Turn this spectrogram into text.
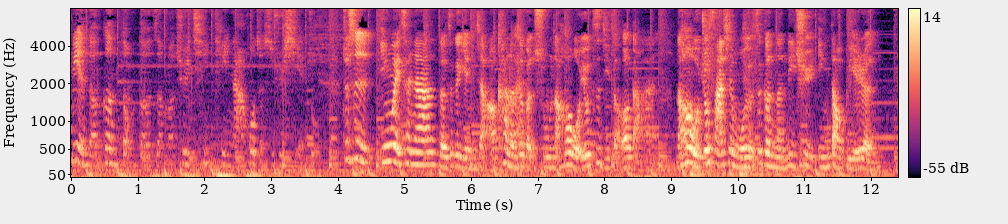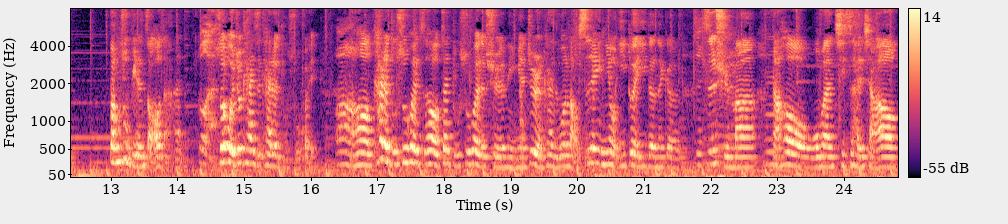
变得更懂得怎么去倾听啊，或者是去协助？就是因为参加的这个演讲啊，看了这本书，然后我又自己找到答案，然后我就发现我有这个能力去引导别人，帮助别人找到答案。对，所以我就开始开了读书会。然后开了读书会之后，在读书会的学员里面，就有人开始问老师：“哎，你有一对一的那个咨询吗？”然后我们其实很想要。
